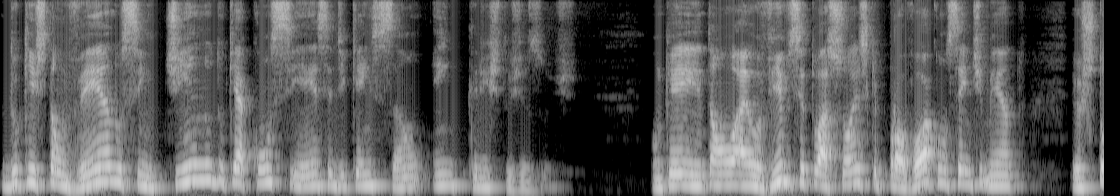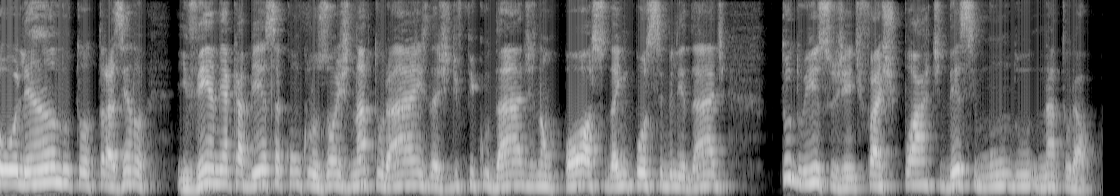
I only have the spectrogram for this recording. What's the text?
do que estão vendo, sentindo, do que a consciência de quem são em Cristo Jesus. Ok? Então, eu vivo situações que provocam sentimento, eu estou olhando, estou trazendo e vem à minha cabeça conclusões naturais das dificuldades, não posso, da impossibilidade. Tudo isso, gente, faz parte desse mundo natural.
